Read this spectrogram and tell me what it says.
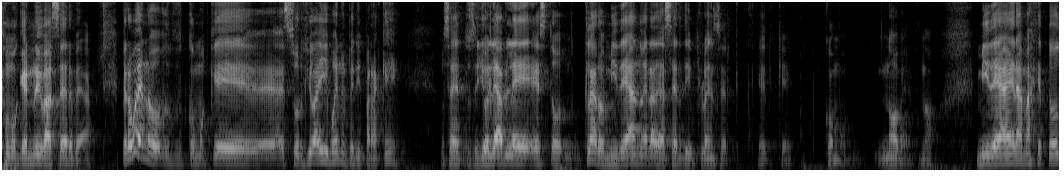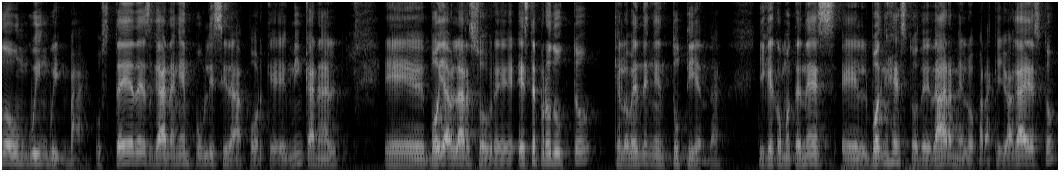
como que no iba a ser, vea. Pero bueno, como que surgió ahí, bueno, pero ¿y para qué? O sea, entonces yo le hablé esto, claro, mi idea no era de hacer de influencer, que, que como, no, vea, no. Mi idea era más que todo un win-win, va. Ustedes ganan en publicidad porque en mi canal eh, voy a hablar sobre este producto que lo venden en tu tienda y que como tenés el buen gesto de dármelo para que yo haga esto,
